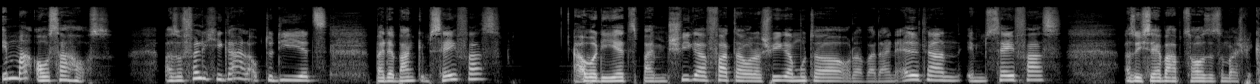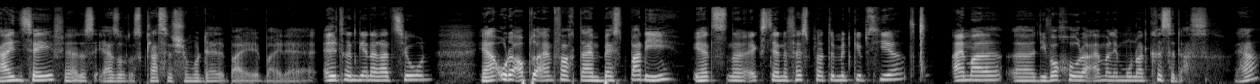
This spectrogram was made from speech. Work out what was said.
immer außer Haus. Also völlig egal, ob du die jetzt bei der Bank im Safe hast, aber die jetzt beim Schwiegervater oder Schwiegermutter oder bei deinen Eltern im Safe hast. Also ich selber habe zu Hause zum Beispiel kein Safe, ja, das ist eher so das klassische Modell bei, bei der älteren Generation. Ja, oder ob du einfach deinem Best Buddy jetzt eine externe Festplatte mitgibst hier, einmal äh, die Woche oder einmal im Monat kriegst du das. Ja.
